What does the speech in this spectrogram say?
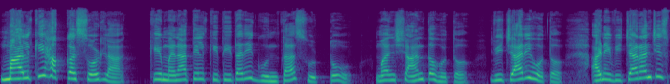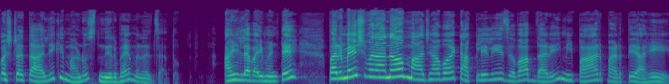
मालकी हक्क सोडला की मनातील कितीतरी गुंता सुटतो. मन शांत होतं विचारी होतं आणि विचारांची स्पष्टता आली की माणूस निर्भय म्हणत जातो. अहिल्याबाई म्हणते परमेश्वरानं माझ्यावर टाकलेली जबाबदारी मी पार पाडते आहे.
